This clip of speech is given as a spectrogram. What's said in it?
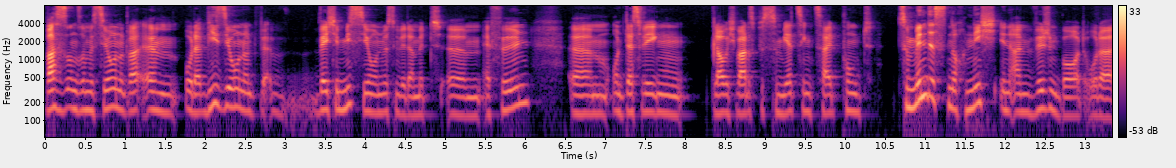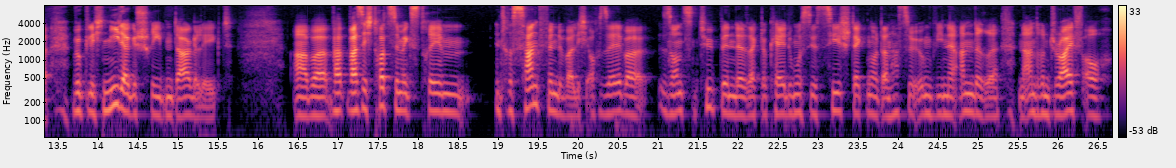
was ist unsere Mission und, ähm, oder Vision und welche Mission müssen wir damit ähm, erfüllen. Ähm, und deswegen glaube ich, war das bis zum jetzigen Zeitpunkt zumindest noch nicht in einem Vision Board oder wirklich niedergeschrieben dargelegt. Aber was ich trotzdem extrem interessant finde, weil ich auch selber sonst ein Typ bin, der sagt, okay, du musst dir das Ziel stecken und dann hast du irgendwie eine andere, einen anderen Drive auch,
